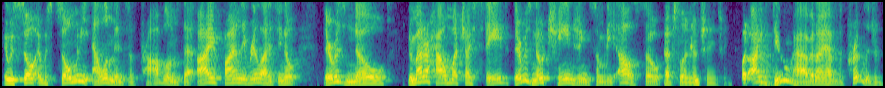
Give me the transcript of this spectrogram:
it was so it was so many elements of problems that I finally realized, you know, there was no no matter how much I stayed, there was no changing somebody else. So absolutely no changing. But I do have, and I have the privilege of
